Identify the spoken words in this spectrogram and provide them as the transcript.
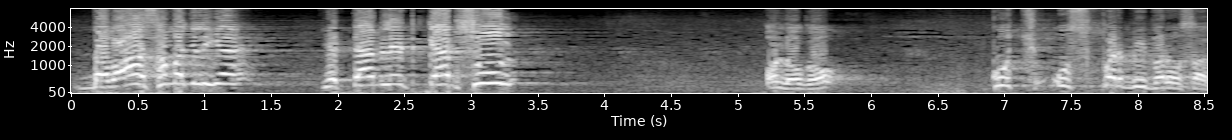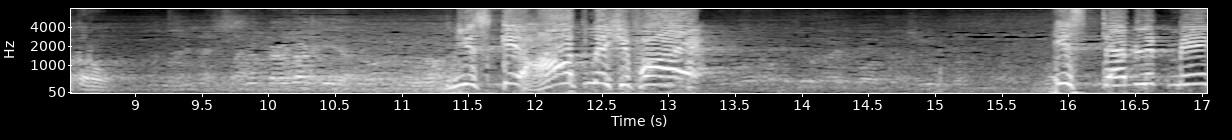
دوا سمجھ لیا یہ ٹیبلٹ کیپسول۔ اور لوگوں کچھ اس پر بھی بھروسہ کرو۔ جس کے ہاتھ میں شفا ہے۔ اس ٹیبلٹ میں،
